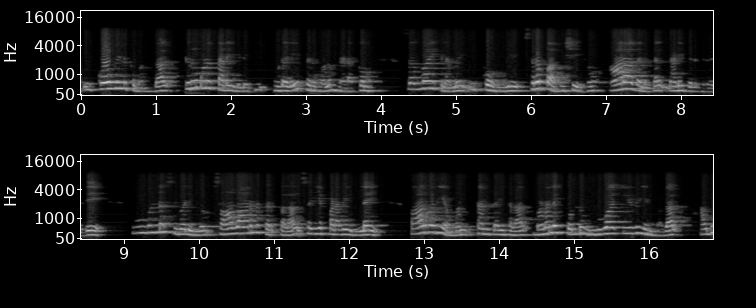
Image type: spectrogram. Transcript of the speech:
இக்கோவிலுக்கு வந்தால் திருமண தடை விலகி உடனே திருமணம் நடக்கும். செவ்வாய்க்கிழமை இக்கோவிலில் சிறப்பு அபிஷேகம் ஆராதனைகள் நடைபெறுகிறது. இங்குள்ள சிவலிங்கம் சாதாரண கற்களால் செய்யப்படவே இல்லை. பார்வதி அம்மன் தன் கைகளால் மணலை கொண்டு உருவாக்கியது என்பதால் அது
